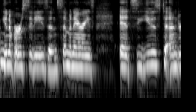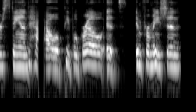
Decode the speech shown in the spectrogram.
universities and seminaries. It's used to understand how people grow. It's information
